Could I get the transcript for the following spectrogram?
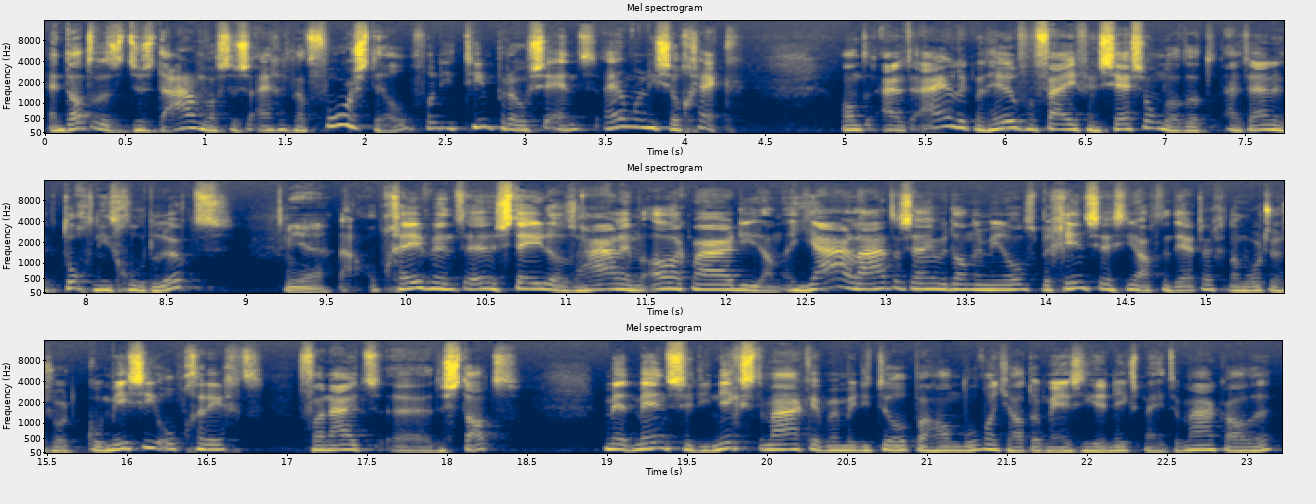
en dat was dus, daarom was dus eigenlijk dat voorstel van die 10% helemaal niet zo gek. Want uiteindelijk met heel veel vijf en zes, omdat het uiteindelijk toch niet goed lukt. Ja. Nou, op een gegeven moment eh, steden als Haarlem en Alkmaar, die dan een jaar later zijn we dan inmiddels, begin 1638, dan wordt er een soort commissie opgericht vanuit eh, de stad. Met mensen die niks te maken hebben met die tulpenhandel. Want je had ook mensen die er niks mee te maken hadden.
